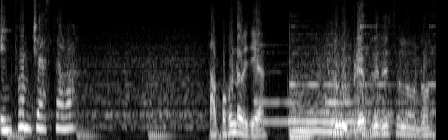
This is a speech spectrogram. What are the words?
ఇన్ఫార్మ్ చేస్తావా? తప్పకుండా విజయ. నువ్వు ఇప్పుడే ప్రదేశంలో ఉన్నావు?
